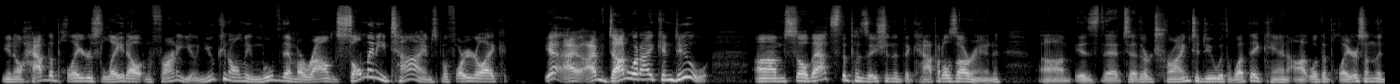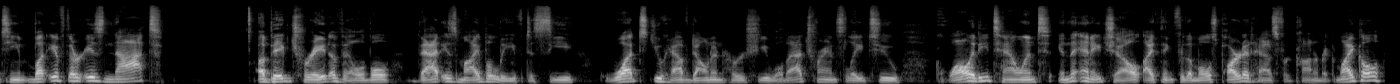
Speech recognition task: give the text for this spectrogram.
you know, have the players laid out in front of you and you can only move them around so many times before you're like, yeah, I, have done what I can do. Um, so that's the position that the Capitals are in. Um, is that uh, they're trying to do with what they can uh, with the players on the team. But if there is not a big trade available, that is my belief to see what you have down in Hershey. Will that translate to quality talent in the NHL. I think for the most part it has for Connor McMichael,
